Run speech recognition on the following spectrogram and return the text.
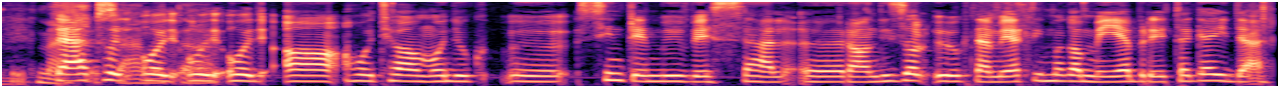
Uh-huh. Tehát, hogy, hogy, hogy, hogy a, hogyha mondjuk ö, szintén művésszel ö, randizol, ők nem értik meg a mélyebb rétegeidet?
